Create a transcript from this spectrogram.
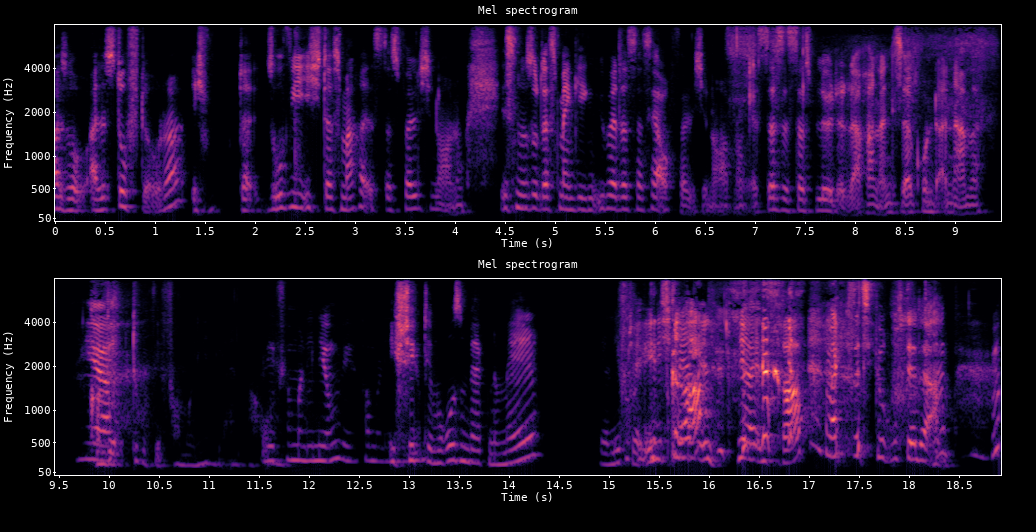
Also alles dufte, oder? Ich, da, so wie ich das mache, ist das völlig in Ordnung. Ist nur so, dass mein Gegenüber, dass das ja auch völlig in Ordnung ist. Das ist das Blöde daran, an dieser Grundannahme. Ja. Komm, wir, du, wir formulieren die einfach um. Wie formulieren die um? Wie formulieren Ich schicke dem Rosenberg eine Mail. Der lebt ja eh Ins nicht mehr. Grab? Ja, ins Grab. Meinst du, die ruft der da an? Ja.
